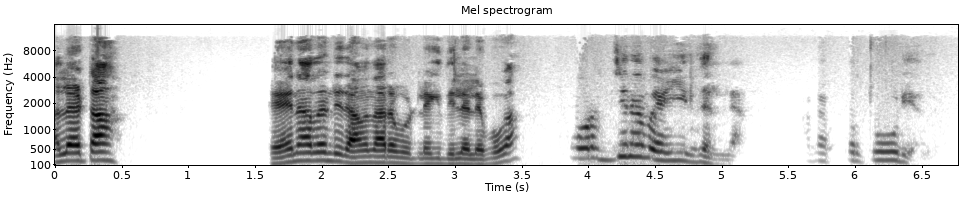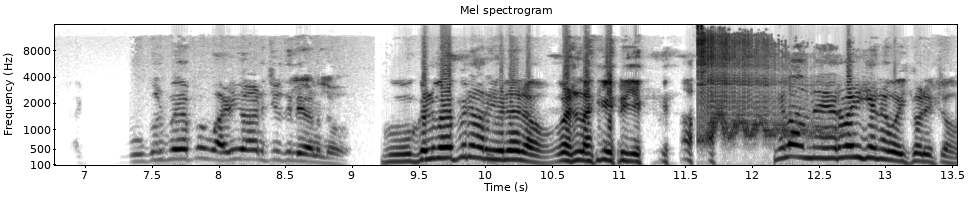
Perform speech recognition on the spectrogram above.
അല്ല ഏട്ടാ തേനാറണ്ടി രാമനാരായ വീട്ടിലേക്ക് ഇതില്ലല്ലേ പോകാം ഒറിജിനൽ വഴി ഇതല്ല. അത് അപ്പുറത്തൂടിയാണ് ഗൂഗിൾ മാപ്പ് വഴി കാണിച്ചു ഇതിലാണല്ലോ ഗൂഗിൾ മാപ്പിന് അറിയില്ലല്ലോ വെള്ളം കയറി. നിങ്ങൾ ആ നേർവഴിക്ക് തന്നെ പോയിക്കോളിട്ടോ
